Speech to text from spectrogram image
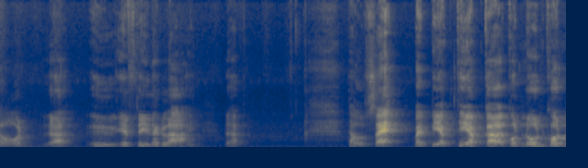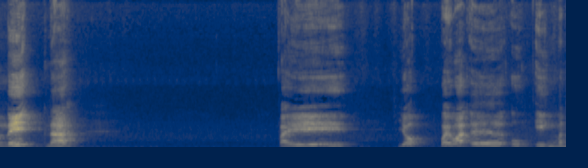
ร้อนนะเออเอฟซีทั้งหลายนะเท่าแซะไปเปรียบเทียบกับคนนู้นคนนี้นะ ไปยกไปว่า เออ อุ้งอิงมัน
